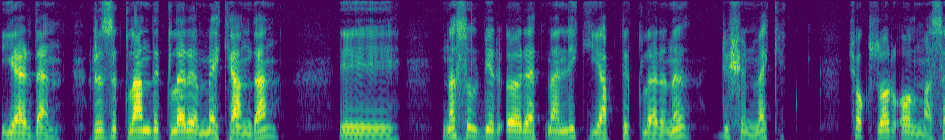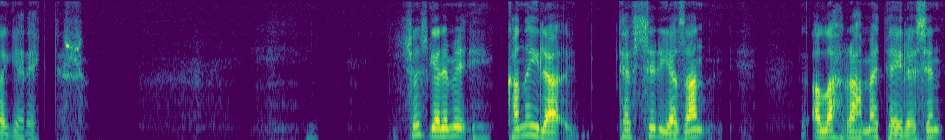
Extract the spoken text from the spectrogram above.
yerden rızıklandıkları mekandan e, nasıl bir öğretmenlik yaptıklarını düşünmek çok zor olmasa gerektir. Söz gelimi kanıyla tefsir yazan Allah rahmet eylesin.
